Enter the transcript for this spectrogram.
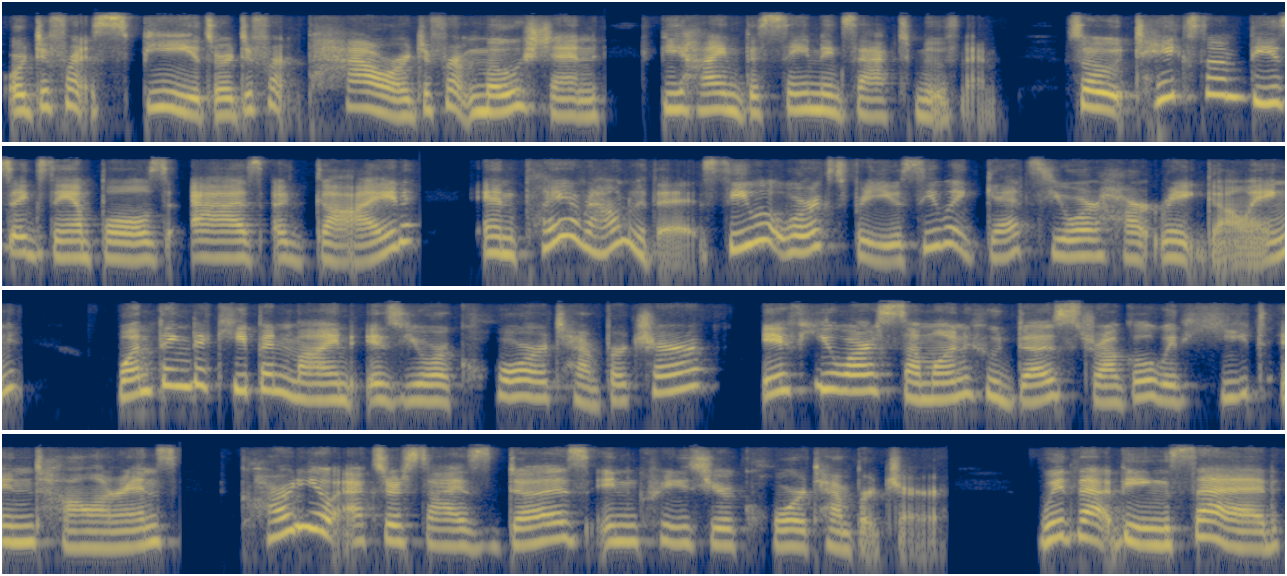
or different speeds, or different power, different motion behind the same exact movement. So take some of these examples as a guide and play around with it. See what works for you, see what gets your heart rate going. One thing to keep in mind is your core temperature. If you are someone who does struggle with heat intolerance, cardio exercise does increase your core temperature. With that being said,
